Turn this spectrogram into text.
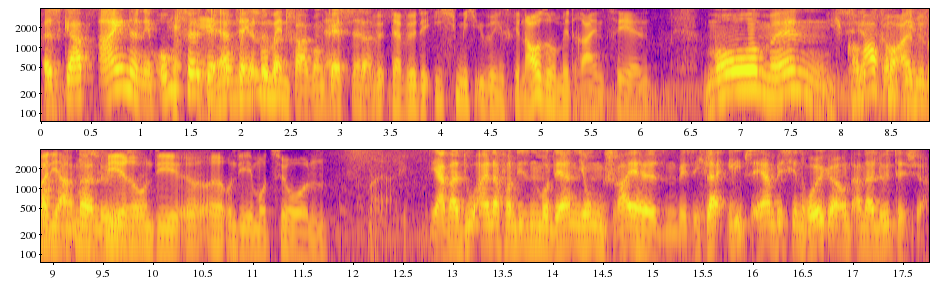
Es gab einen im Umfeld der RTL-Übertragung gestern. Das, da würde ich mich übrigens genauso mit reinzählen. Moment. Ich komme auch vor allem die über die Atmosphäre und die, äh, und die Emotionen. Naja. Ja, weil du einer von diesen modernen jungen Schreihälsen bist. Ich lieb's eher ein bisschen ruhiger und analytischer.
